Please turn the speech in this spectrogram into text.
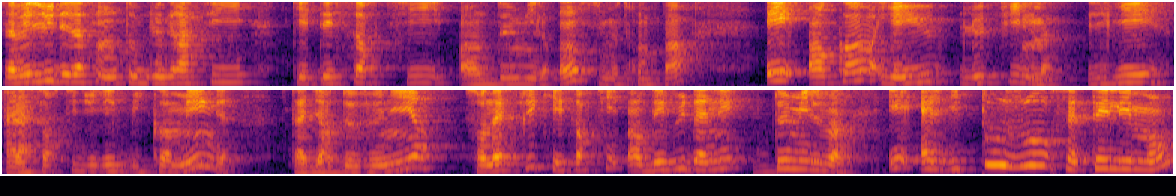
J'avais lu déjà son autobiographie qui était sortie en 2011, si je ne me trompe pas. Et encore, il y a eu le film lié à la sortie du livre Becoming, c'est-à-dire Devenir, sur Netflix qui est sorti en début d'année 2020. Et elle dit toujours cet élément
